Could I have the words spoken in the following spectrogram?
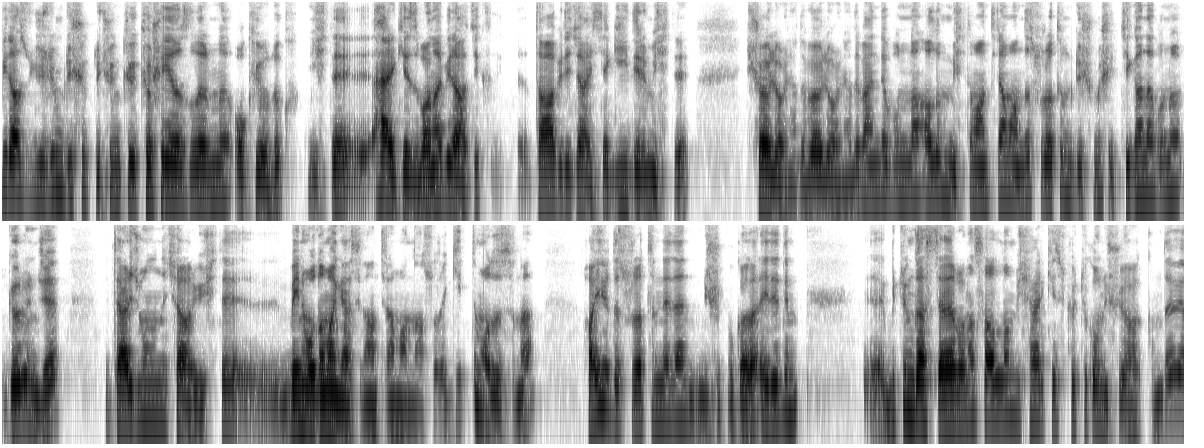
biraz yüzüm düşüktü. Çünkü köşe yazılarını okuyorduk. İşte herkes bana birazcık tabiri caizse giydirmişti. Şöyle oynadı, böyle oynadı. Ben de bundan alınmıştım. Antrenmanda suratım düşmüş. Tigana bunu görünce tercümanını çağırıyor işte. Benim odama gelsin antrenmandan sonra. Gittim odasına. Hayırdır suratın neden düşük bu kadar? E dedim bütün gazeteler bana sallamış. Herkes kötü konuşuyor hakkımda ve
